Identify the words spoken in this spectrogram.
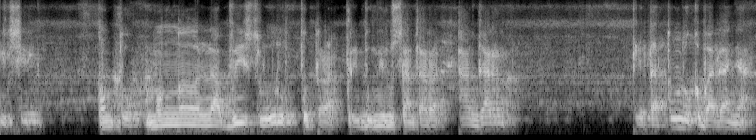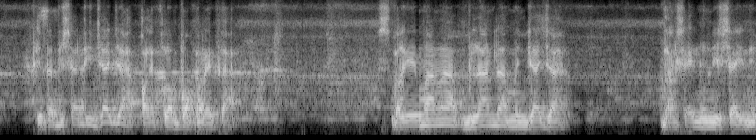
kicik untuk mengelabui seluruh putra pribumi Nusantara agar kita tunduk kepadanya. Kita bisa dijajah oleh kelompok mereka. Sebagaimana Belanda menjajah bangsa Indonesia ini.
